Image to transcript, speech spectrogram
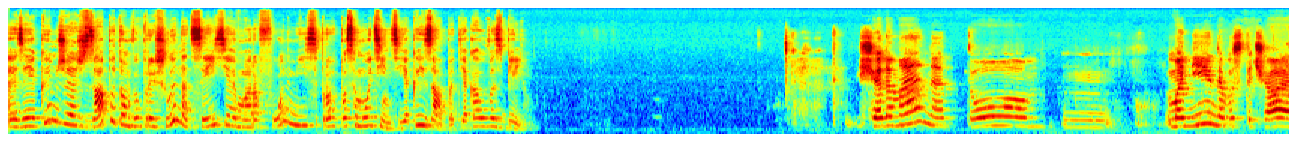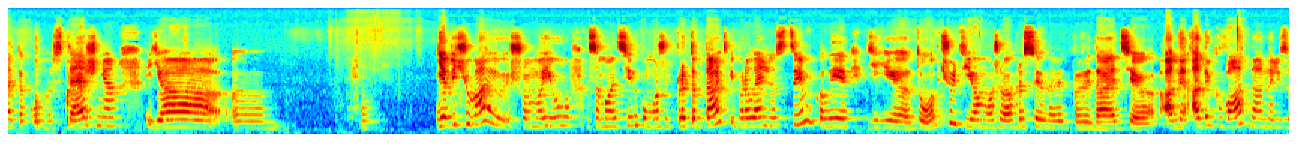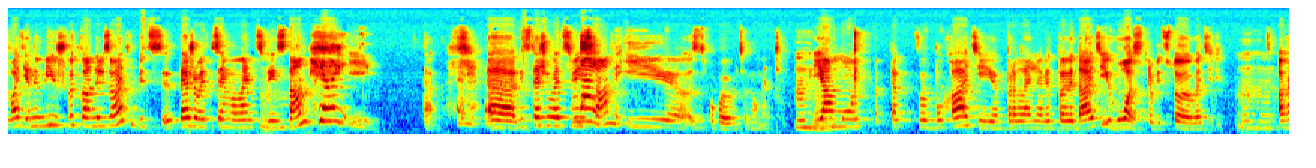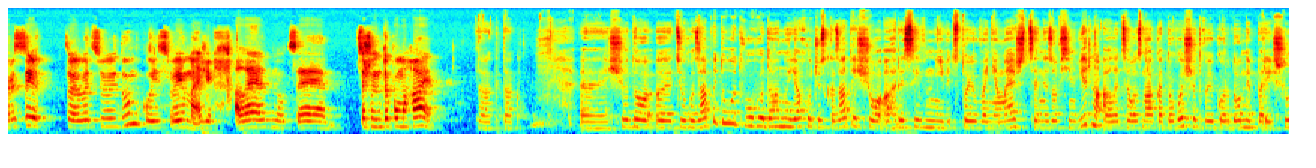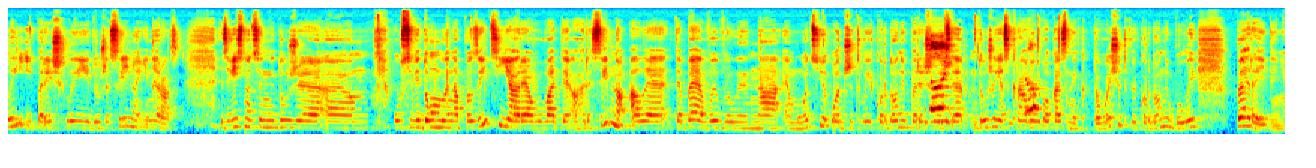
Е, За яким же ж запитом ви прийшли на цей марафон міс про по самооцінці? Який запит? Яка у вас біль? Щодо мене, то мені не вистачає такого стержня. Я, е, я відчуваю, що мою самооцінку можуть притоптати, і паралельно з цим, коли її топчуть, я можу агресивно відповідати, а не адекватно аналізувати. Я не вмію швидко аналізувати, відстежувати в цей момент свій стан. І, так. Е, відстежувати свій стан і заспокоюватися в моменті. Мгм. Я можу так вибухати і паралельно відповідати, і гостро відстоювати Мгм. агресивно відстоювати свою думку і свої межі. Але ну це, це ж не допомагає. Так, так. Е, Щодо е, цього запиту твого Дану, я хочу сказати, що агресивні відстоювання меж це не зовсім вірно, але це ознака того, що твої кордони перейшли і перейшли дуже сильно і не раз. Звісно, це не дуже ем, усвідомлена позиція реагувати агресивно, але тебе вивели на емоцію. Отже, твої кордони перейшли. Це дуже яскравий показник того, що твої кордони були перейдені.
